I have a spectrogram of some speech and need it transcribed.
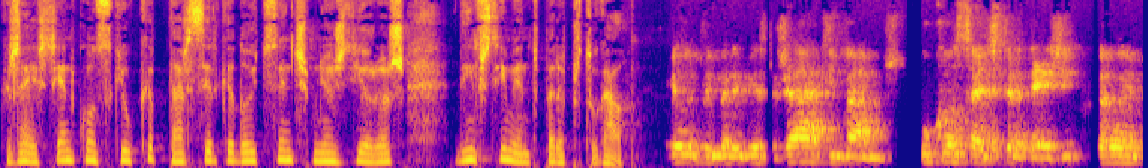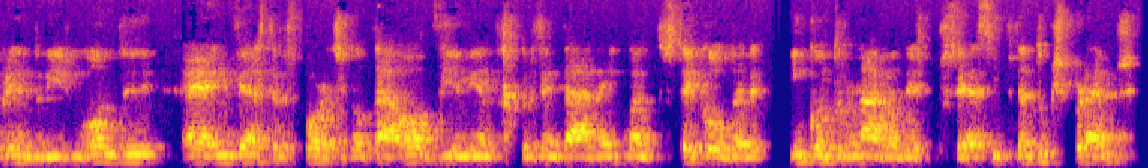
que já este ano conseguiu captar cerca de 800 milhões de euros de investimento para Portugal pela primeira vez já ativámos o Conselho Estratégico para o Empreendedorismo, onde a Investors Portugal está obviamente representada enquanto stakeholder incontornável deste processo e, portanto, o que esperamos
